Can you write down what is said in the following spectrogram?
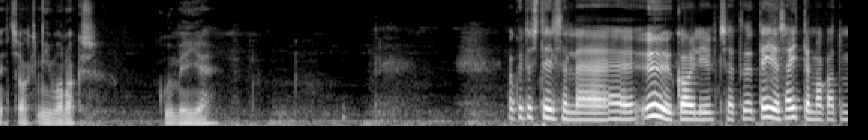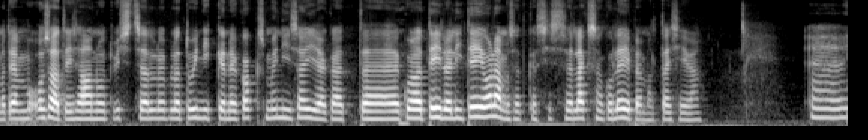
Et saaks nii vanaks kui meie. aga kuidas teil selle ööga oli üldse, et teie saite magada, ma tean, osad ei saanud vist seal võib-olla tunnikene kaks mõni sai, aga et äh, kuna teil oli idee olemas, et kas siis läks nagu leebemalt asi või? Äh,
